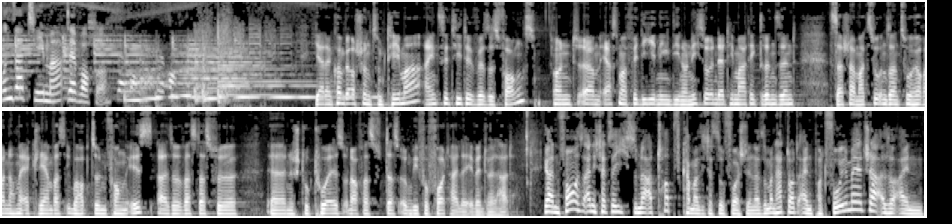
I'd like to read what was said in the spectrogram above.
Unser Thema der Woche. Ja, dann kommen wir auch schon zum Thema Einzeltitel versus Fonds. Und ähm, erstmal für diejenigen, die noch nicht so in der Thematik drin sind, Sascha, magst du unseren Zuhörern nochmal erklären, was überhaupt so ein Fonds ist, also was das für äh, eine Struktur ist und auch was das irgendwie für Vorteile eventuell hat? Ja, ein Fonds ist eigentlich tatsächlich so eine Art Topf, kann man sich das so vorstellen. Also man hat dort einen Portfolio-Manager, also einen,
